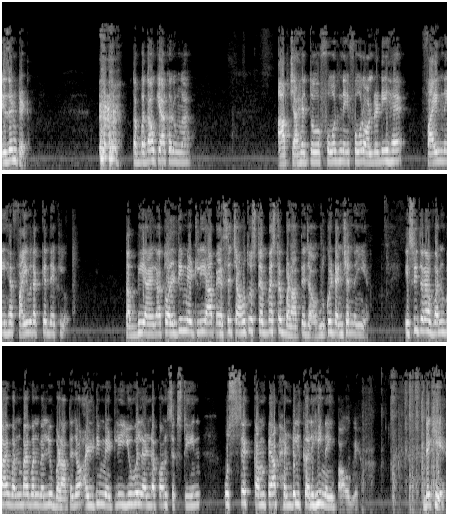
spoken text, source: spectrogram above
इजेंट इट तब बताओ क्या करूँगा? आप चाहे तो फोर नहीं फोर ऑलरेडी है फाइव नहीं है फाइव रख के देख लो। तब भी आएगा। तो अल्टीमेटली आप ऐसे चाहो तो स्टेप बाय स्टेप बढ़ाते जाओ। कोई टेंशन नहीं है। इसी तरह one by one by one value बढ़ाते जाओ। Ultimately you will end up on sixteen उससे कम पे आप हैंडल कर ही नहीं पाओगे। देखिए,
